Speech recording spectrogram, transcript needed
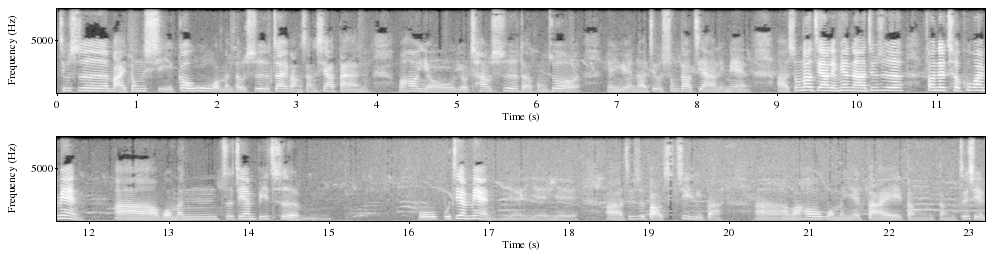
就是买东西购物，我们都是在网上下单，然后由由超市的工作人员呢就送到家里面，啊，送到家里面呢就是放在车库外面，啊，我们之间彼此不不见面，也也也啊，就是保持距离吧，啊，然后我们也待等等这些。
